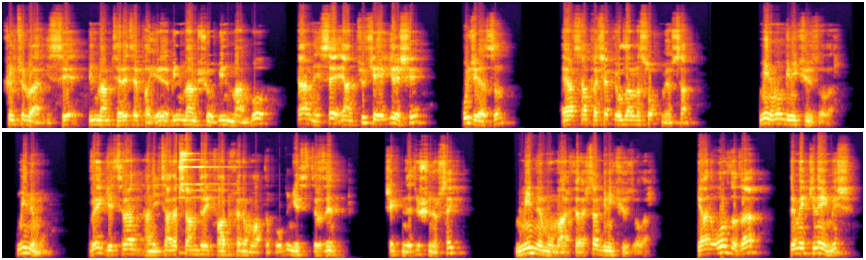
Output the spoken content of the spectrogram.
kültür vergisi, bilmem TRT payı, bilmem şu, bilmem bu. Her neyse yani Türkiye'ye girişi bu cihazın eğer sen kaçak yollarla sokmuyorsan minimum 1200 dolar. Minimum. Ve getiren hani ithalatçıdan direkt fabrikayla muhatap oldun getirdin şeklinde düşünürsek minimum arkadaşlar 1200 dolar. Yani orada da demek ki neymiş?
